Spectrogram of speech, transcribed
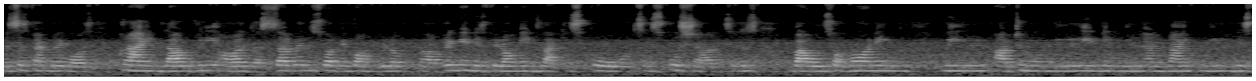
Mrs. Pumphrey was crying loudly. All the servants were uh, bringing his belongings like his coats, his cushions, his bowls for morning meal, afternoon meal, evening meal, and night meal, his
